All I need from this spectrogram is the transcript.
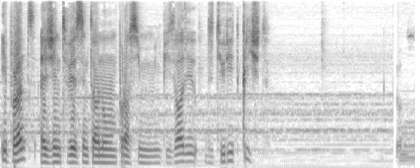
E pronto, a gente vê-se então num próximo episódio de Teoria de Cristo. goes.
